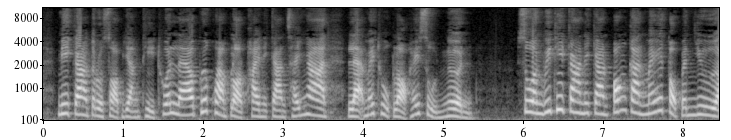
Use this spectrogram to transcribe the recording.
ำ มีการตรวจสอบอย่างถี่ถ้วนแล้ว เพื่อความปลอดภัยในการใช้งาน และไม่ถูกหลอกให้สูญเงิน ส่วนวิธีการในการป้องกันไม่ให้ตกเป็นเหยื่อ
